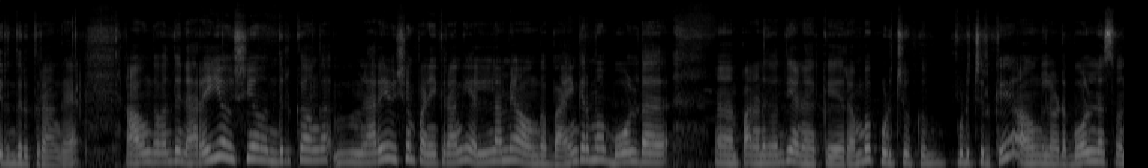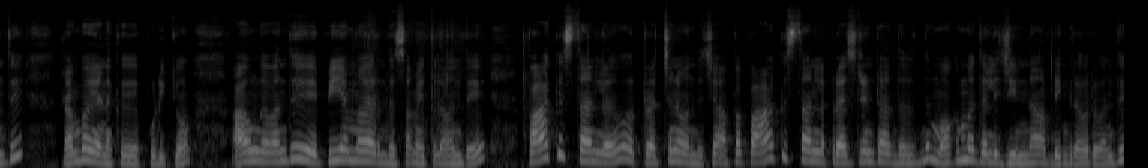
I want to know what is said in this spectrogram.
இருந்திருக்கிறாங்க. அவங்க வந்து நிறைய விஷயம் வந்திருக்காங்க நிறைய விஷயம் பண்ணிக்கிறாங்க. எல்லாமே அவங்க பயங்கரமாக போல்டாக பண்ணது வந்து எனக்கு ரொம்ப பிடிச்சிருக்கு பிடிச்சிருக்கு. அவங்களோட போல்ட்னஸ் வந்து ரொம்ப எனக்கு பிடிக்கும். அவங்க வந்து பிஎம்மாக இருந்த சமயத்தில் வந்து பாகிஸ்தானில் ஒரு பிரச்சனை வந்துச்சு. அப்போ பாகிஸ்தானில் பிரசிடெண்ட்டாக இருந்தது வந்து முகமது அலி ஜின்னா அப்படிங்கிறவர் வந்து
